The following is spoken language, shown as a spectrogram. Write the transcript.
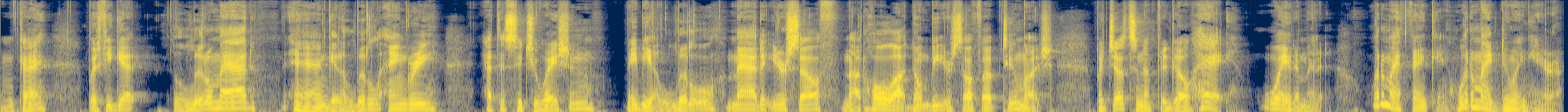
Okay. But if you get a little mad and get a little angry at the situation, maybe a little mad at yourself, not a whole lot, don't beat yourself up too much, but just enough to go, hey, wait a minute. What am I thinking? What am I doing here?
